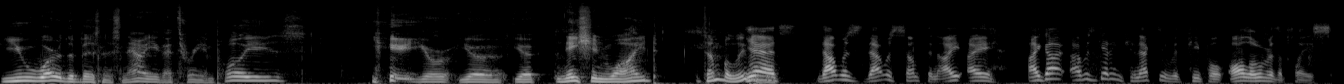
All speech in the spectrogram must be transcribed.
you were the business. Now you got three employees. you're you're you're nationwide. It's unbelievable. yeah it's that was that was something i i i got i was getting connected with people all over the place.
